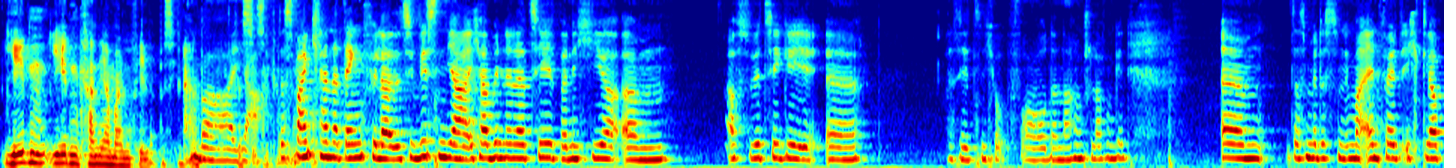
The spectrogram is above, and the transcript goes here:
jeden, jeden kann ja mal ein Fehler passieren. Aber Das ja, das war ein kleiner Denkfehler. Sie wissen ja, ich habe Ihnen erzählt, wenn ich hier ähm, aufs WC gehe, äh, weiß jetzt nicht, ob Frau oder nach dem Schlafen gehen, ähm, dass mir das dann immer einfällt. Ich glaube,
